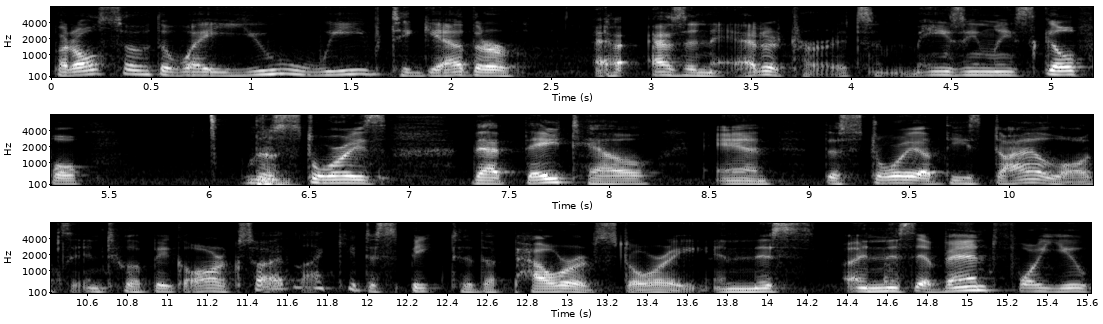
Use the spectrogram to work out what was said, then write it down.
but also the way you weave together as an editor. It's amazingly skillful. The mm. stories that they tell and the story of these dialogues into a big arc. So I'd like you to speak to the power of story in this in this event for you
